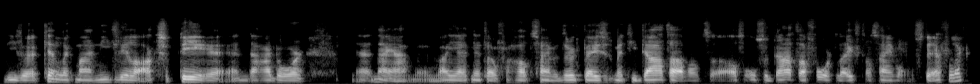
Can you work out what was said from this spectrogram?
die we kennelijk maar niet willen accepteren. En daardoor, nou ja, waar jij het net over had, zijn we druk bezig met die data. Want als onze data voortleeft, dan zijn we onsterfelijk.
